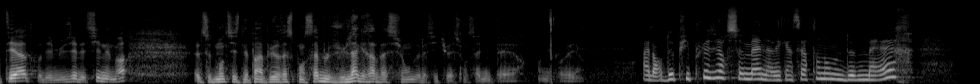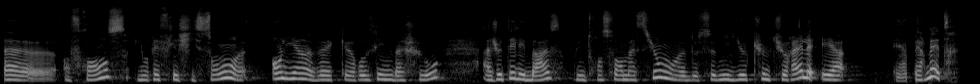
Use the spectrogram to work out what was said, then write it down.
théâtres, des musées, des cinémas. Elle se demande si ce n'est pas un peu irresponsable vu l'aggravation de la situation sanitaire. On y revient. Alors, depuis plusieurs semaines, avec un certain nombre de maires euh, en France, nous réfléchissons, euh, en lien avec Roselyne Bachelot, à jeter les bases d'une transformation euh, de ce milieu culturel et à permettre,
